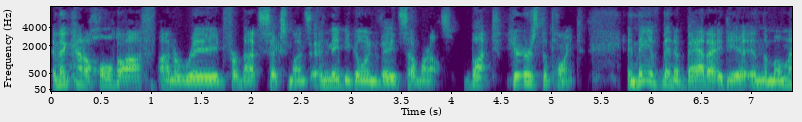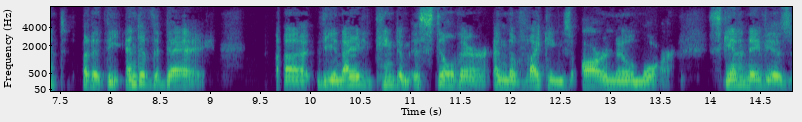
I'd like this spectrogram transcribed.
and then kind of hold off on a raid for about six months and maybe go invade somewhere else. But here's the point: it may have been a bad idea in the moment, but at the end of the day, uh, the United Kingdom is still there and the Vikings are no more. Scandinavia has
